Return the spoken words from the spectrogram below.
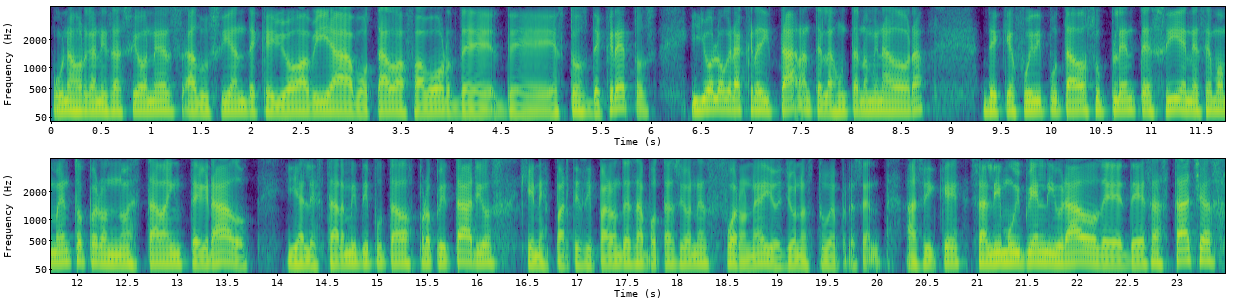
Unas organizaciones aducían de que yo había votado a favor de, de estos decretos y yo logré acreditar ante la Junta Nominadora de que fui diputado suplente, sí, en ese momento, pero no estaba integrado. Y al estar mis diputados propietarios, quienes participaron de esas votaciones fueron ellos, yo no estuve presente. Así que salí muy bien librado de, de esas tachas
